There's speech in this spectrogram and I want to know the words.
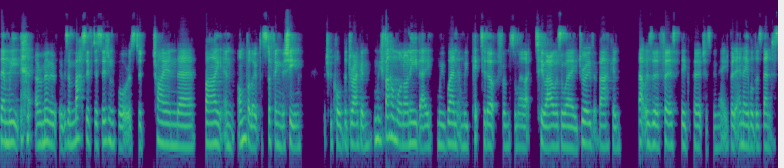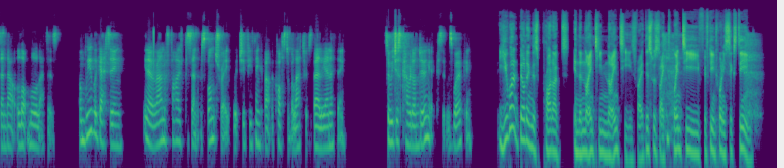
then we, I remember it was a massive decision for us to try and uh, buy an envelope stuffing machine which we called the Dragon. And we found one on eBay. we went and we picked it up from somewhere like two hours away, drove it back, and that was the first big purchase we made. But it enabled us then to send out a lot more letters. And we were getting, you know, around a five percent response rate, which, if you think about the cost of a letter, it's barely anything. So we just carried on doing it because it was working. You weren't building this product in the 1990s, right? This was like 2015, 2016.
